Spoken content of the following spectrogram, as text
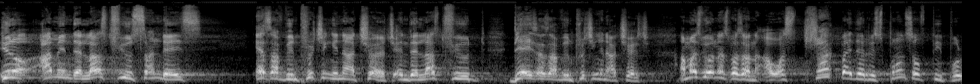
You know, I mean, the last few Sundays, as I've been preaching in our church, and the last few days as I've been preaching in our church, I must be honest, person, I was struck by the response of people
